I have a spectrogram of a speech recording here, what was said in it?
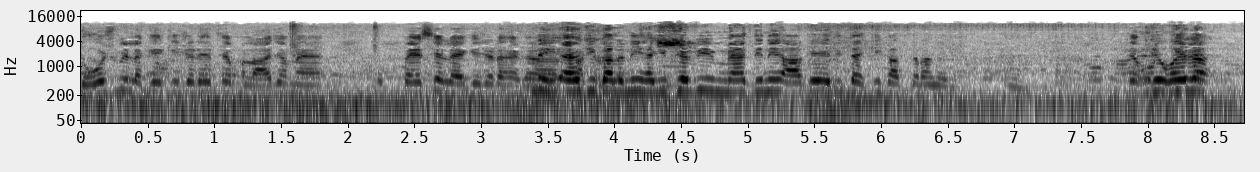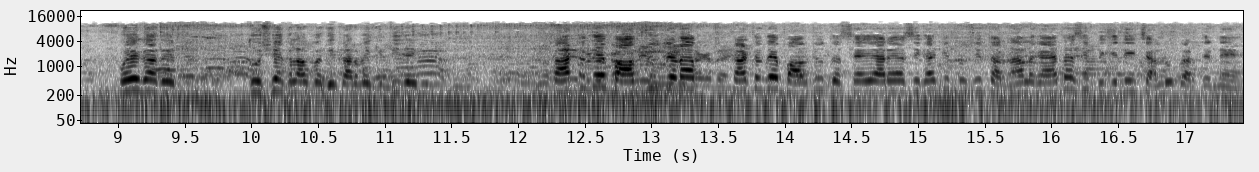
ਦੋਸ਼ ਵੀ ਲੱਗੇ ਕਿ ਜਿਹੜੇ ਇੱਥੇ ਮੁਲਾਜ਼ਮ ਹੈ ਉਹ ਪੈਸੇ ਲੈ ਕੇ ਜਿਹੜਾ ਹੈਗਾ ਨਹੀਂ ਇਹੋ ਜੀ ਗੱਲ ਨਹੀਂ ਹੈਗੀ ਫਿਰ ਵੀ ਮੈਂ ਦਿਨੇ ਆ ਕੇ ਇਹਦੀ ਤਹਿਕੀਕਾਤ ਕਰਾਂਗਾ ਜੀ। ਤੇ ਹੁਣ ਹੋਏਗਾ? ਹੋਏਗਾ ਤੇ ਦੋਸ਼ੀਆਂ ਖਿਲਾਫ ਬੰਦੀ ਕਾਰਵਾਈ ਕੀਤੀ ਜਾਏਗੀ। ਕੱਟ ਦੇ ਬਾਵਜੂਦ ਜਿਹੜਾ ਕੱਟ ਦੇ ਬਾਵਜੂਦ ਦੱਸਿਆ ਜਾ ਰਿਹਾ ਸੀਗਾ ਕਿ ਤੁਸੀਂ ਧਰਨਾ ਲਗਾਇਆ ਤਾਂ ਅਸੀਂ ਬਿਜਲੀ ਚਾਲੂ ਕਰ ਦਿੰਨੇ ਆ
